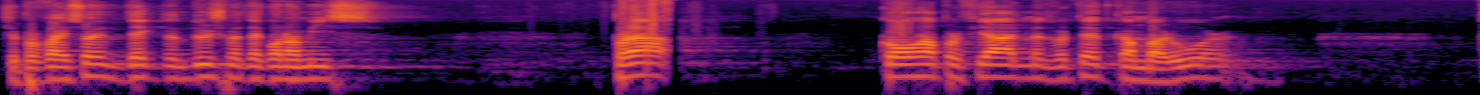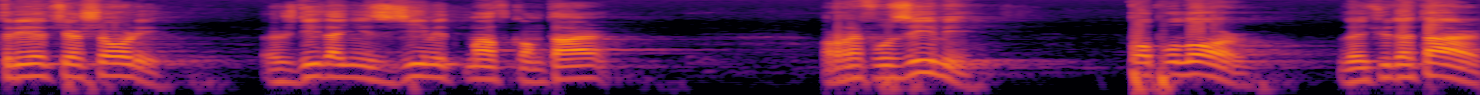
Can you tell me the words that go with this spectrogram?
që përfajsojnë dhek të ndryshmet ekonomis. Pra, koha për fjarën me të vërtet kam baruar, 30 qërëshori është dita një zgjimit mafë komtar, refuzimi popullor dhe qytetar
